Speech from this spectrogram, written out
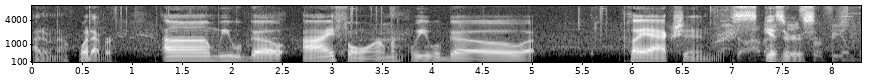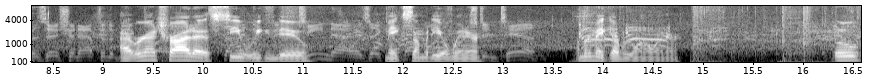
I don't know. Whatever. Um, we will go I form. We will go play action. Skizzers. All right, we're gonna try to see what we can do. Make somebody a winner. I'm gonna make everyone a winner. Ooh,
